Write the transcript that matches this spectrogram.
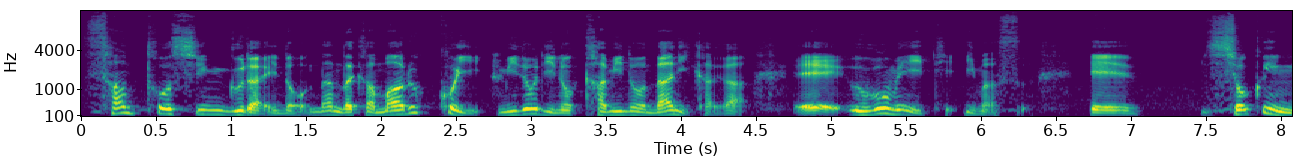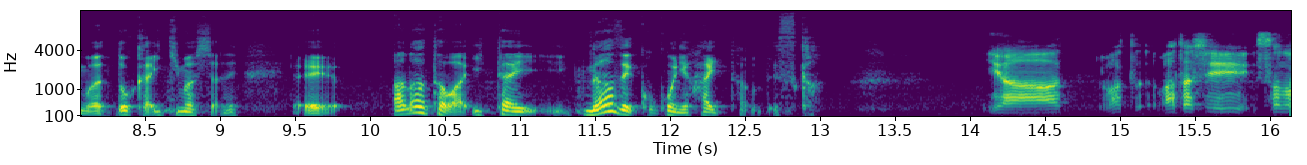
三頭身ぐらいのなんだか丸っこい緑の髪の何かが、えーうごめいています。えー職員はどっか行きましたね。えーあなたは一体なぜここに入ったのですか？いやー、わ私、その、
